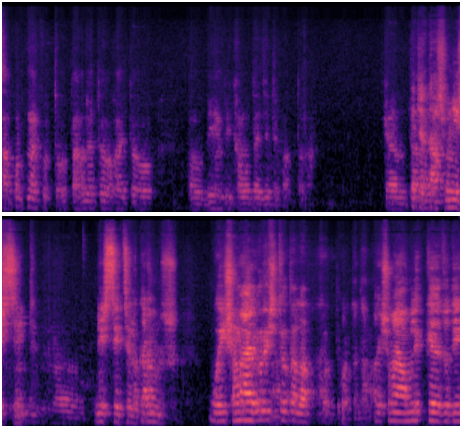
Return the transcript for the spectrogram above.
সাপোর্ট না করতো তাহলে তো হয়তো বিএনপি ক্ষমতায় যেতে পারতো না। কারণ এটা তো নিশ্চিত। নিশ্চিত ছিল কারণ ওই সময় গরিষ্ঠতা লাভ করতে পারতো না। ওই সময় আওয়ামী লীগকে যদি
